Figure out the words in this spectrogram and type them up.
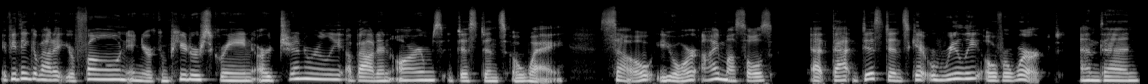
If you think about it, your phone and your computer screen are generally about an arm's distance away. So, your eye muscles at that distance get really overworked. And then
